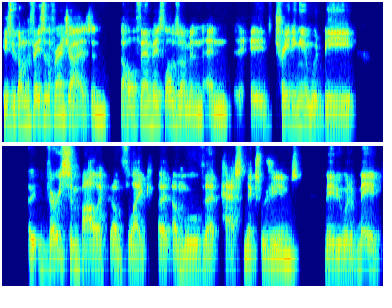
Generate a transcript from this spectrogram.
he's become the face of the franchise and the whole fan base loves him. And and it, trading him would be very symbolic of like a, a, move that past Knicks regimes maybe would have made.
